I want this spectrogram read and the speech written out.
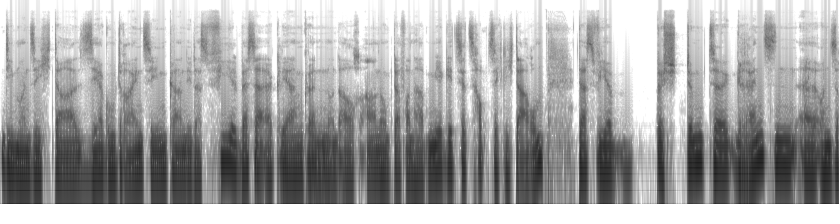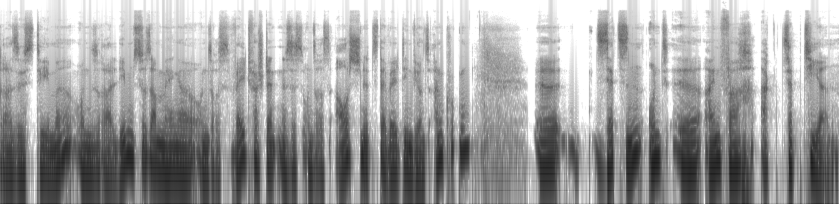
die man sich da sehr gut reinziehen kann, die das viel besser erklären können und auch Ahnung davon haben. Mir geht es jetzt hauptsächlich darum, dass wir bestimmte Grenzen äh, unserer Systeme, unserer Lebenszusammenhänge, unseres Weltverständnisses, unseres Ausschnitts der Welt, den wir uns angucken, äh, setzen und äh, einfach akzeptieren.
